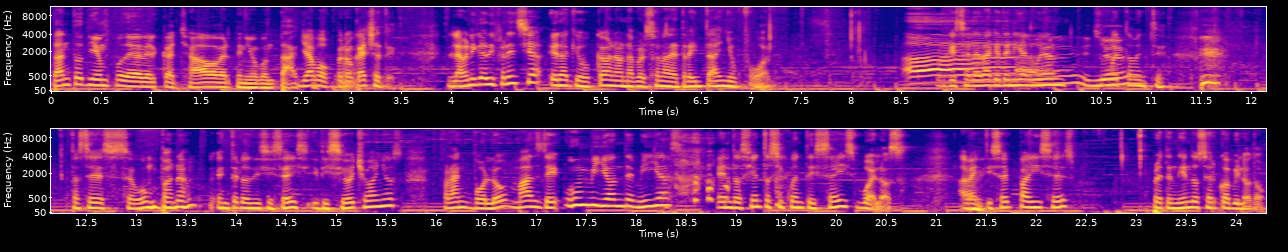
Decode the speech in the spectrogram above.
tanto tiempo debe haber cachado, haber tenido contacto. Ya vos, pero weón. cáchate. La única diferencia era que buscaban a una persona de 30 años, po, weón. Porque esa es la edad que tenía el weón, ya. supuestamente. Entonces, según Panam, entre los 16 y 18 años, Frank voló más de un millón de millas en 256 vuelos a Ay. 26 países pretendiendo ser copiloto.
